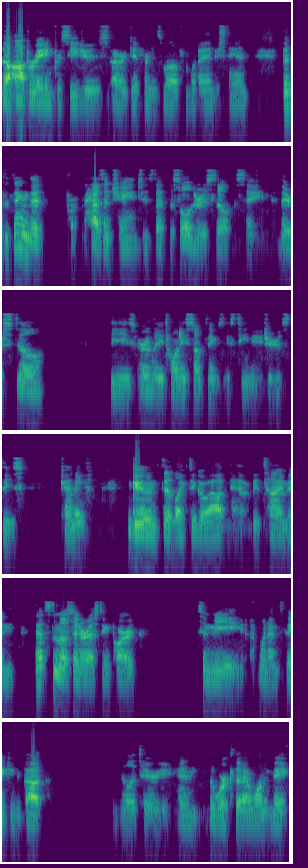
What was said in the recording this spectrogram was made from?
the operating procedures are different as well, from what I understand. But the thing that hasn't changed is that the soldier is still the same. They're still these early 20 somethings, these teenagers, these kind of goons that like to go out and have a good time. And that's the most interesting part to me when I'm thinking about the military and the work that I want to make.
